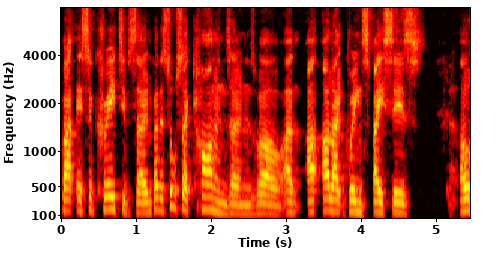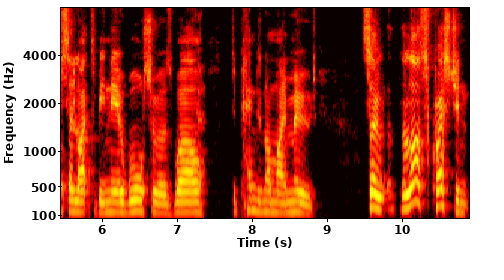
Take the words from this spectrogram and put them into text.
But it's a creative zone, but it's also a calming zone as well. And I, I like green spaces. Yeah. I also like to be near water as well, yeah. depending on my mood. So the last question:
